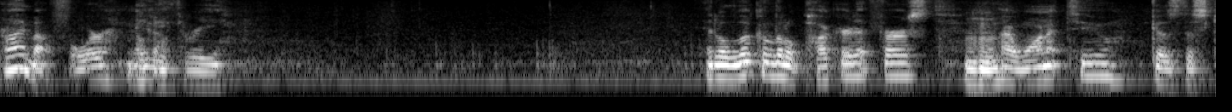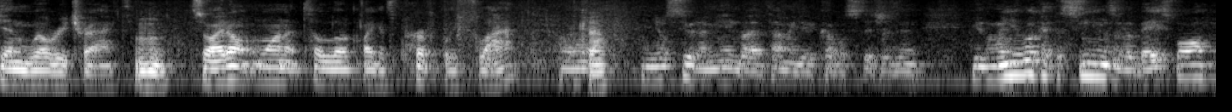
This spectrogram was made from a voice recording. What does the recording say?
probably about four, maybe Okay. three. It'll look a little puckered at 1st Mhm. I want it to, because the skin will retract. Mhm. So I don't want it to look like it's perfectly flat. Okay. And you'll see what I mean by the time I get a couple stitches in. You, know, when you look at the seams of a baseball,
